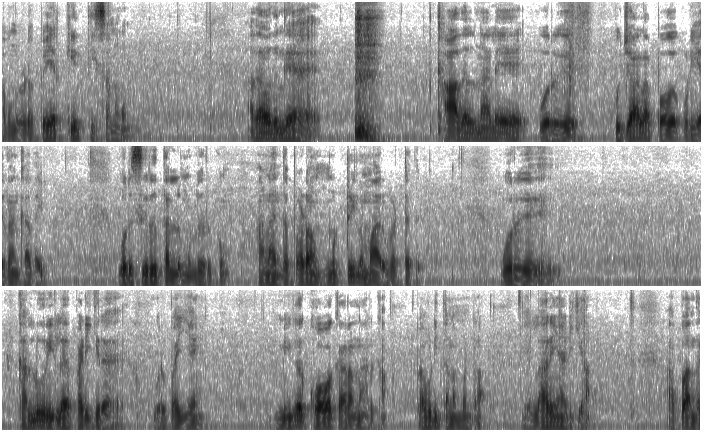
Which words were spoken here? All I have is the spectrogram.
அவங்களோட பெயர் கீர்த்தி சனோன். அதாவதுங்க காதல்னாலே ஒரு குஜாலா போகக்கூடியதான் கதை. ஒரு சிறு தள்ளுமுள்ளு இருக்கும். ஆனால் இந்த படம் முற்றிலும் மாறுபட்டது. ஒரு கல்லூரியில் படிக்கிற ஒரு பையன் மிக கோவக்காரனாக இருக்கான். ரவுடித்தனம் பண்ணுறான் எல்லாரையும் அடிக்கிறான். அப்போ அந்த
